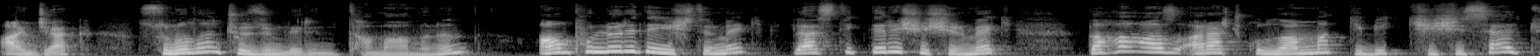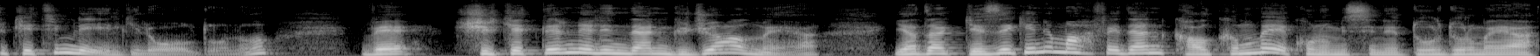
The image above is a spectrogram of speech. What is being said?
Ancak sunulan çözümlerin tamamının ampulleri değiştirmek, lastikleri şişirmek, daha az araç kullanmak gibi kişisel tüketimle ilgili olduğunu ve şirketlerin elinden gücü almaya ya da gezegeni mahveden kalkınma ekonomisini durdurmaya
